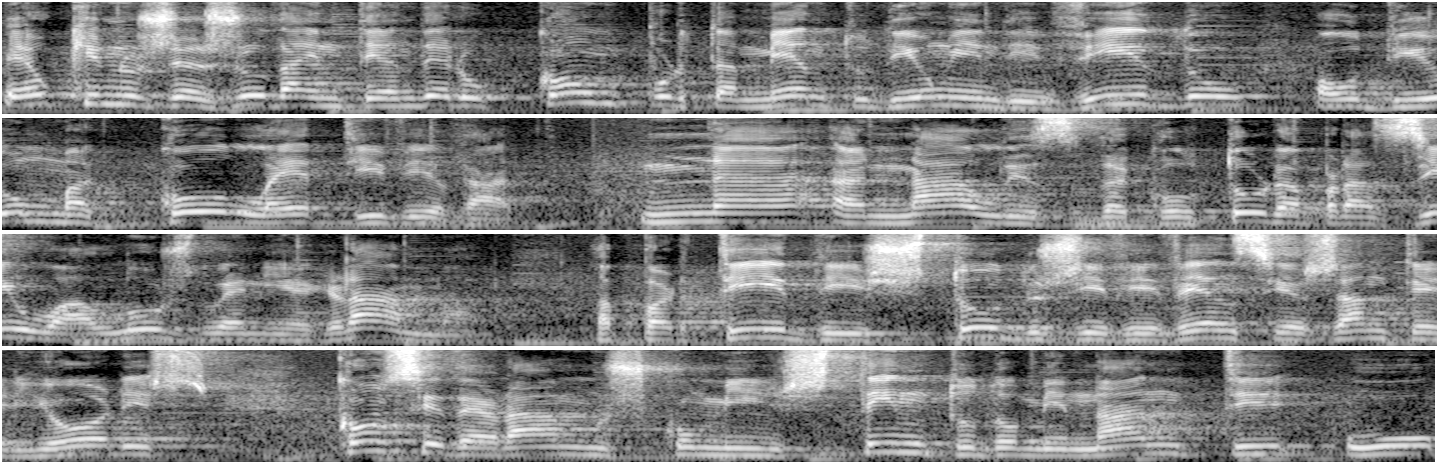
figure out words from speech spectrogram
É o que nos ajuda a entender o comportamento de um indivíduo ou de uma coletividade. Na análise da cultura Brasil à luz do Enneagrama, a partir de estudos e vivências anteriores, consideramos como instinto dominante o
